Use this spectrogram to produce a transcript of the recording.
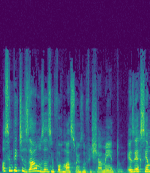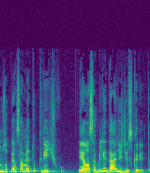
Ao sintetizarmos as informações no fichamento, exercemos o pensamento crítico e a nossa habilidade de escrita.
